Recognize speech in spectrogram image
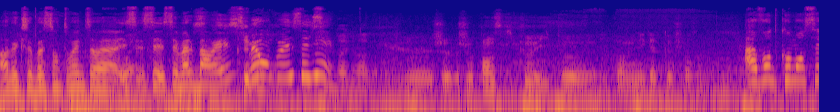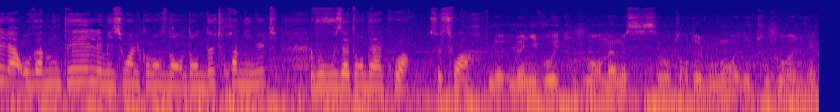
Avec Sébastien Toen, c'est mal barré. Mais on peut essayer. C'est pas grave. Je, pense qu'il peut, il peut, il peut amener quelque chose. Avant de commencer, là, on va monter. L'émission, elle commence dans 2-3 minutes. Vous vous attendez à quoi ce soir? Le, niveau est toujours, même si c'est autour de l'humour, il est toujours élevé.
